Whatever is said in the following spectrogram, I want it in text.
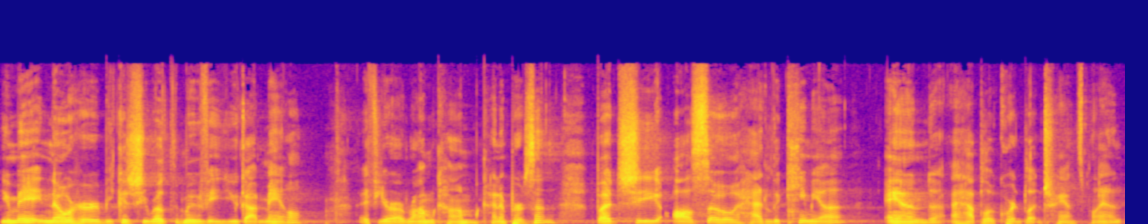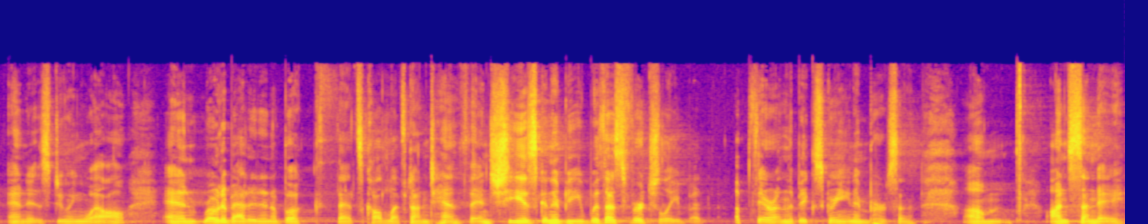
You may know her because she wrote the movie You Got Mail, if you're a rom com kind of person. But she also had leukemia and a haplocord blood transplant and is doing well and wrote about it in a book that's called Left on 10th. And she is going to be with us virtually, but up there on the big screen in person um, on Sunday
